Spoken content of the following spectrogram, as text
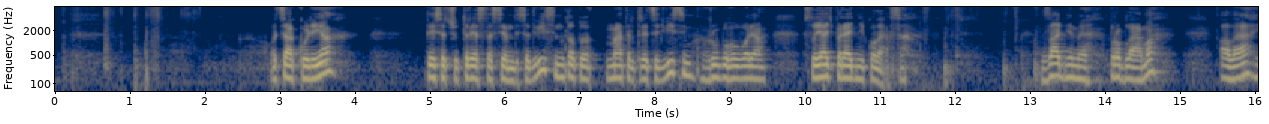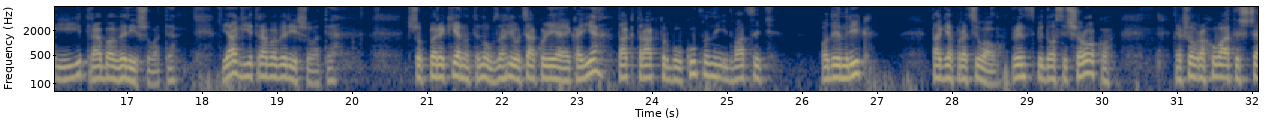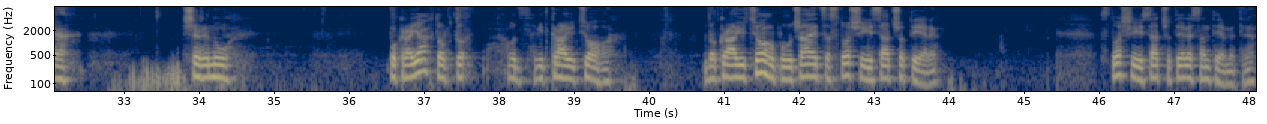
Оця колія 1378, ну тобто 1,38 м, грубо говоря, стоять передні колеса. Задніми проблема, але її треба вирішувати. Як її треба вирішувати? Щоб перекинути, ну, взагалі, оця колія, яка є, так трактор був куплений і 21 рік так я працював. В принципі, досить широко. Якщо врахувати ще ширину по краях, тобто от від краю цього до краю цього виходить 164. 164 сантиметри.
